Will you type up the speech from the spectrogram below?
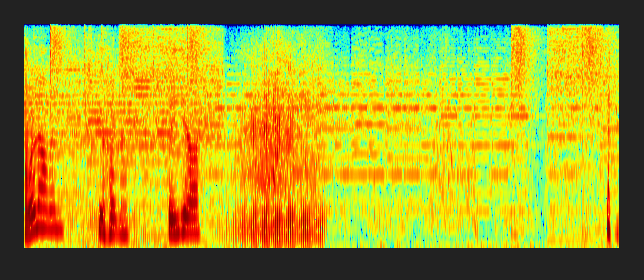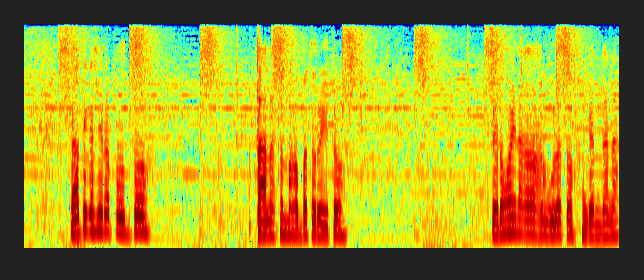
Okay lang, okay lang. Okay lang. Thank you ah. Dati kasi rough to. Talas ng mga bato rito. Pero ngayon nakakagulat to. Ang ganda na.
